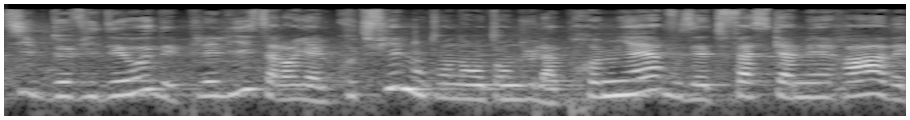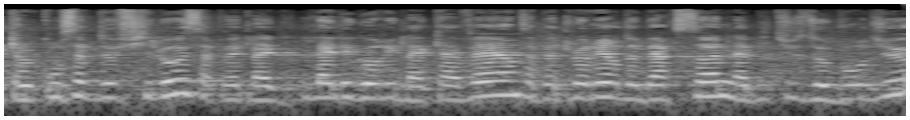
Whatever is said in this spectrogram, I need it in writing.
types de vidéos, des playlists. Alors il y a le coup de fil dont on a entendu la première. Vous êtes face caméra avec un concept de philo. Ça peut être la- l'allégorie de la caverne, ça peut être le rire de Bergson, l'habitus de Bourdieu.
